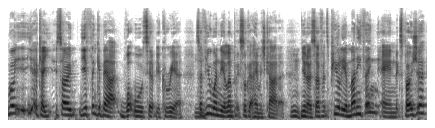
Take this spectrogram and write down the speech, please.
Well, yeah, okay. So you think about what will set up your career. So if mm. you win the Olympics, look at Hamish Carter. Mm. You know, so if it's purely a money thing and exposure,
